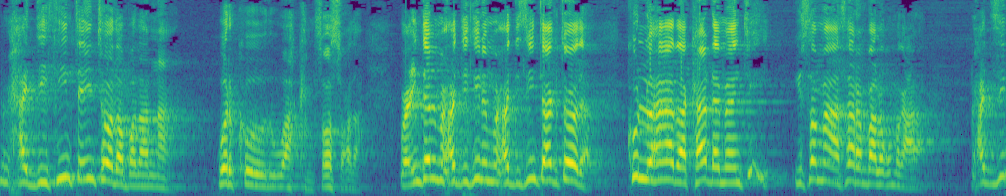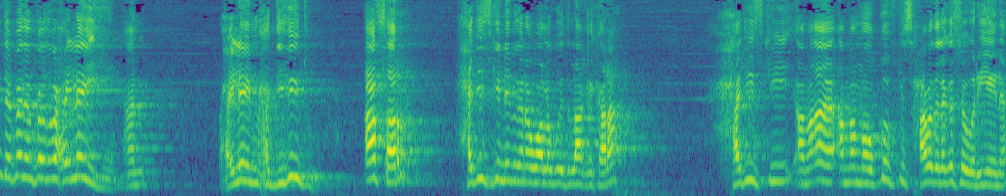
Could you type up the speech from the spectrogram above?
Muxadisiinta intooda badanna warkoodu waa kan soo socda. Wa cinda almuxadisiina muxadisiinta agtooda kullu haada kaa dhammaanti yusama aharan baa lagu magacaaba. Muxadisiinta badankooda waxay leeyihiin waxay leeyihiin muxadisiintu ahar xadiiskii nebigana waa lagu ilaaqi karaa. Xadiiskii ama ama mawquufkii saxaabada laga soo wariyeyna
